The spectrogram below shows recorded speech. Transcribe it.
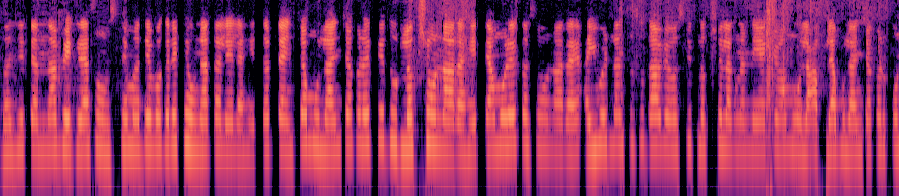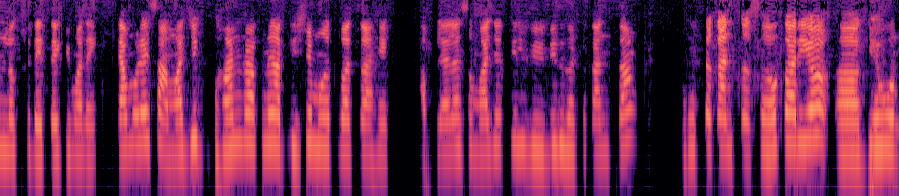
म्हणजे त्यांना वेगळ्या संस्थेमध्ये वगैरे ठेवण्यात आलेलं आहे तर त्यांच्या मुलांच्याकडे ते दुर्लक्ष होणार आहे. त्यामुळे कसं होणार आहे आई वडिलांचं सुद्धा व्यवस्थित लक्ष लागणार नाही किंवा मुला आपल्या मुलांच्याकडे कोण लक्ष देते किंवा नाही. त्यामुळे सामाजिक भान राखणे अतिशय महत्वाचं आहे. आपल्याला समाजातील विविध घटकांचा घटकांचं सहकार्य घेऊन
